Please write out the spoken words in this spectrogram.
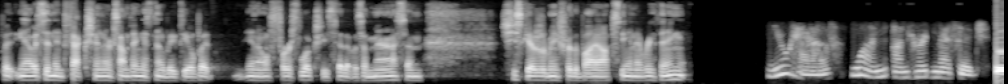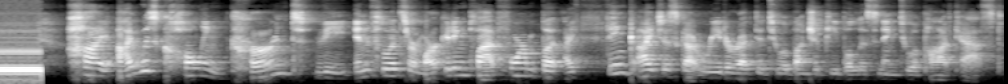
but you know, it's an infection or something. It's no big deal. But you know, first look, she said it was a mass, and she scheduled me for the biopsy and everything. You have one unheard message. Hi, I was calling Current, the influencer marketing platform, but I think I just got redirected to a bunch of people listening to a podcast.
